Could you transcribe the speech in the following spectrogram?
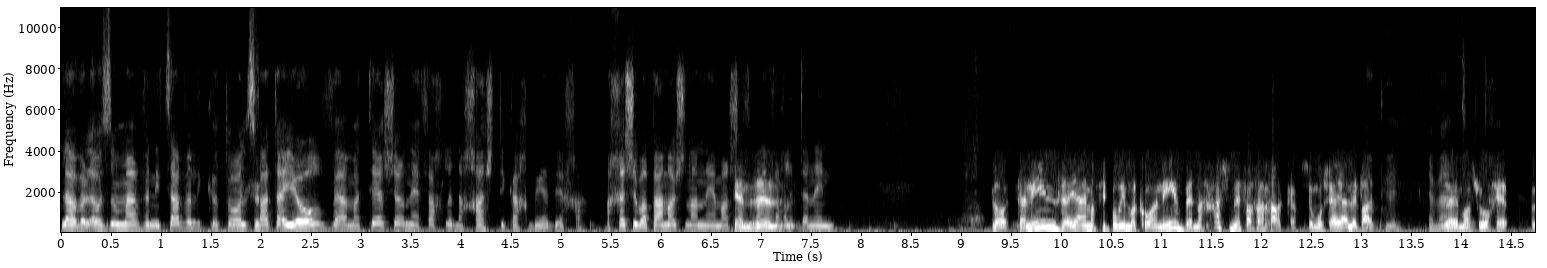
לא, אבל אז הוא אומר, וניצב על לקראתו על כן. שפת היאור, והמטה אשר נהפך לנחש תיקח בידיך. אחרי שבפעם הראשונה נאמר כן, שזה זה- נהפך לתנין. לא, תנין זה היה עם הסיפור עם הכהנים, ונחש נהפך אחר כך, שמשה היה לבד. אוקיי, זה הבנתי. משהו אחר, זה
